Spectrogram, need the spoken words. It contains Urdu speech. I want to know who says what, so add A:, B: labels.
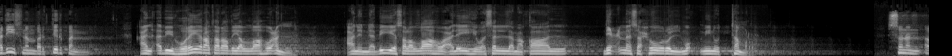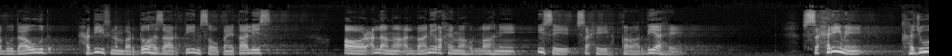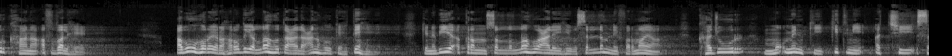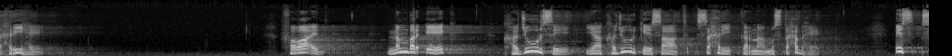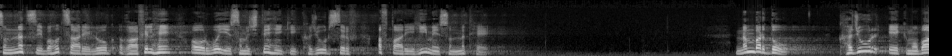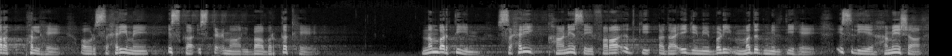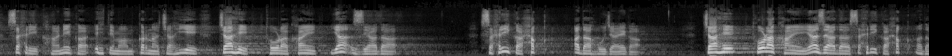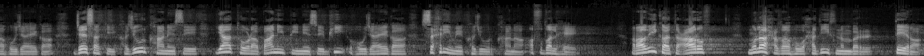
A: حدیث نمبر ترپن۔
B: عن ابي هريره رضي الله عنه عن النبي صلى الله عليه وسلم قال نعم سحور المؤمن التمر.
A: سنن ابو داود حدیث نمبر دو ہزار تین سو پینتالیس۔ اور علامہ البانی رحمہ اللہ نے اسے صحیح قرار دیا ہے۔ سحری میں کھجور کھانا افضل ہے۔ ابو رضی اللہ تعالی عنہ کہتے ہیں کہ نبی اکرم صلی اللہ علیہ وسلم نے فرمایا، کھجور مومن کی کتنی اچھی سحری ہے۔ فوائد، نمبر ایک، کھجور سے یا کھجور کے ساتھ سحری کرنا مستحب ہے۔ اس سنت سے بہت سارے لوگ غافل ہیں اور وہ یہ سمجھتے ہیں کہ کھجور صرف افطاری ہی میں سنت ہے۔ نمبر دو، کھجور ایک مبارک پھل ہے اور سحری میں اس کا استعمال بابرکت ہے۔ نمبر تین سحری کھانے سے فرائض کی ادائیگی میں بڑی مدد ملتی ہے۔ اس لیے ہمیشہ سحری کھانے کا اہتمام کرنا چاہیے، چاہے تھوڑا کھائیں یا زیادہ۔ سحری کا حق ادا ہو جائے گا۔ چاہے تھوڑا کھائیں یا زیادہ، سحری کا حق ادا ہو جائے گا۔ جیسا کہ کھجور کھانے سے یا تھوڑا پانی پینے سے بھی ہو جائے گا، سحری میں کھجور کھانا افضل ہے۔ راوی کا تعارف ملاحظہ ہو حدیث نمبر تیرہ۔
